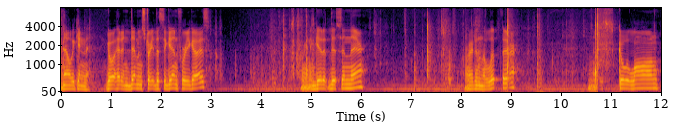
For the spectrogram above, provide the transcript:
Now we can go ahead and demonstrate this again for you guys. We're gonna get it, this in there, right in the lip there. And just go along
